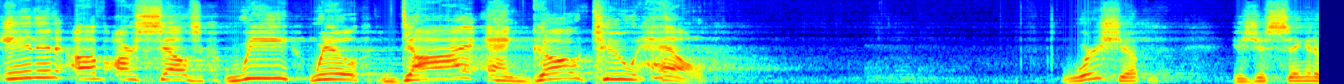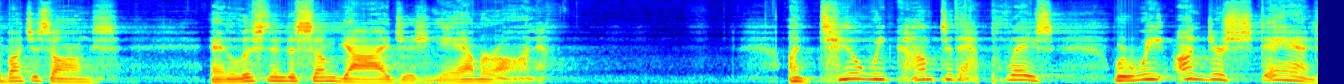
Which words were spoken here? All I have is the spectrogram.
in and of ourselves we will die and go to hell. Worship is just singing a bunch of songs and listening to some guy just yammer on. Until we come to that place where we understand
